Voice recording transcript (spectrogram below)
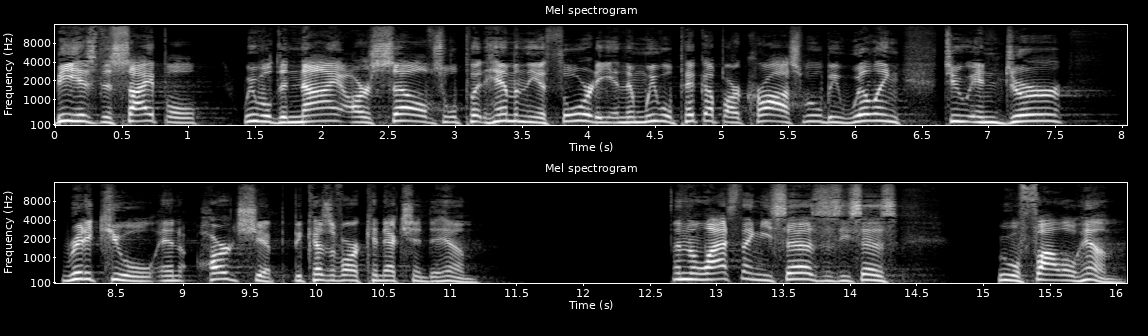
be his disciple, we will deny ourselves, we'll put him in the authority, and then we will pick up our cross. We will be willing to endure ridicule and hardship because of our connection to him. And the last thing he says is he says, we will follow him.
